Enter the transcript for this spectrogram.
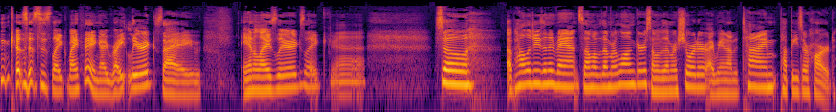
because this is like my thing. I write lyrics. I analyze lyrics. Like, uh. so apologies in advance. Some of them are longer. Some of them are shorter. I ran out of time. Puppies are hard.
